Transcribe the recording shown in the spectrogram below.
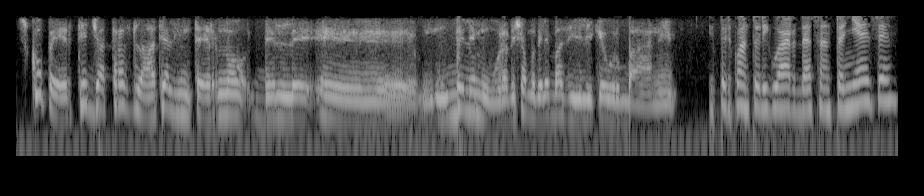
scoperti e già traslati all'interno delle, eh, delle mura, diciamo delle basiliche urbane. E per quanto riguarda Sant'Agnese?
